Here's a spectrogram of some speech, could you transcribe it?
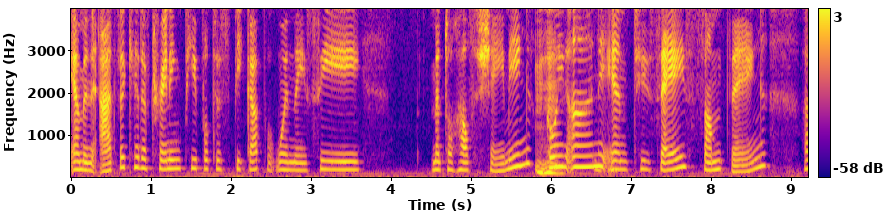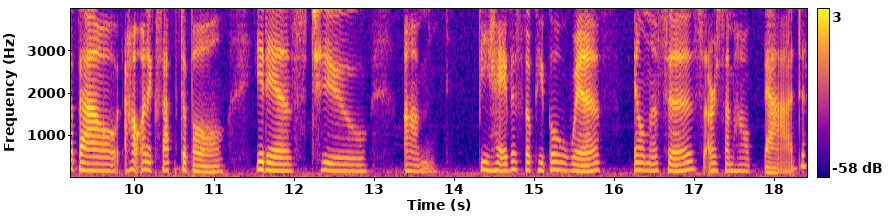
am an advocate of training people to speak up when they see mental health shaming mm-hmm. going on mm-hmm. and to say something about how unacceptable it is to um, behave as though people with illnesses are somehow bad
